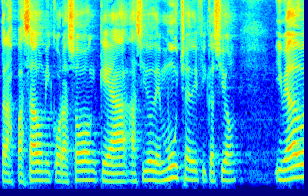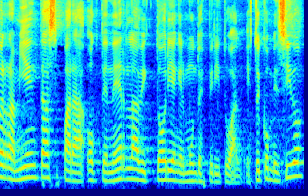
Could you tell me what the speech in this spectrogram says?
traspasado mi corazón, que ha, sido de mucha edificación y me ha dado herramientas para obtener la victoria en el mundo espiritual. Estoy convencido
